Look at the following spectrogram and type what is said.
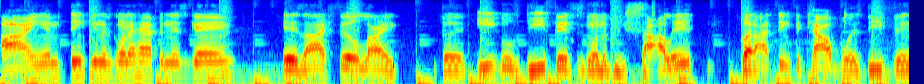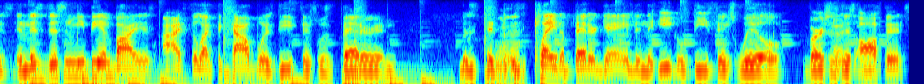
I am thinking is going to happen this game is I feel like the Eagles defense is going to be solid, but I think the Cowboys defense, and this this is me being biased, I feel like the Cowboys defense was better and was, it, mm. it played a better game than the Eagles defense will versus this mm. offense.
